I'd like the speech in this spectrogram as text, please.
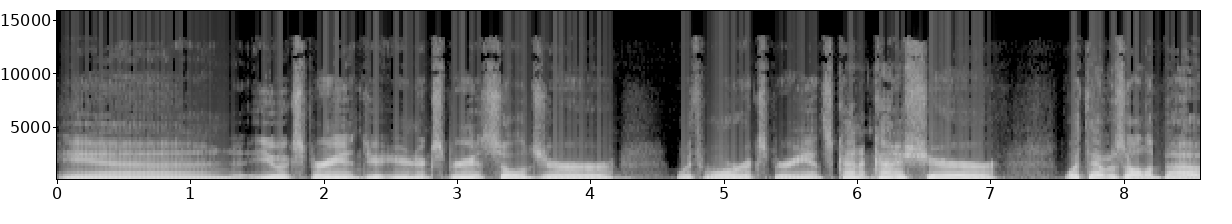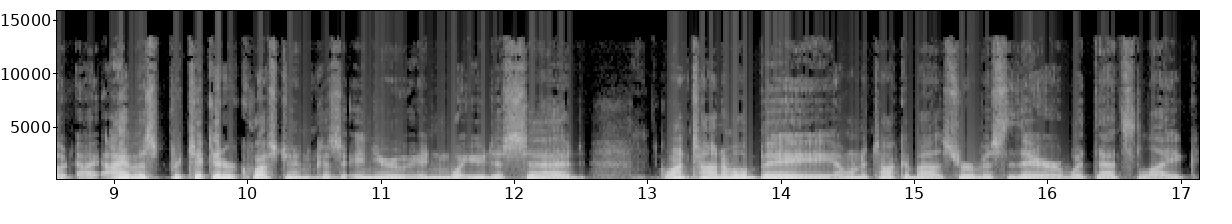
and you experience you're you're an experienced soldier with war experience. Kind of kind of share what that was all about. I, I have a particular question because in your in what you just said, Guantanamo Bay. I want to talk about service there, what that's like.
